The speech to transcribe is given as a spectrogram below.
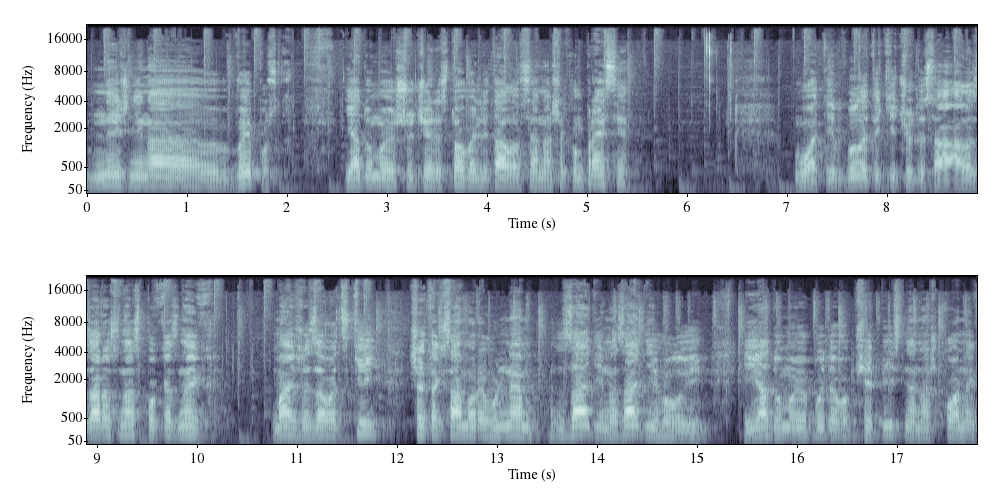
нижні на випуск, я думаю, що через то вилітала вся наша компресія. От, і були такі чудеса. Але зараз у нас показник майже заводський, ще так само регульнем ззаді, на задній голові. І я думаю, буде взагалі пісня, наш коник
